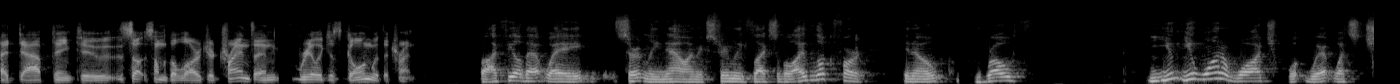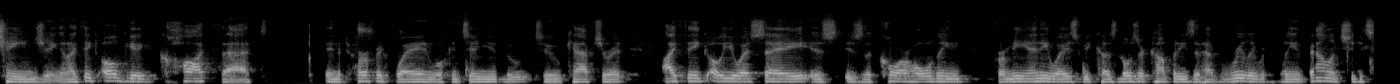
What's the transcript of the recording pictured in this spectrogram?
adapting to so, some of the larger trends and really just going with the trend. Well i feel that way certainly now. I'm extremely flexible. I look for you know growth. You you want to watch what, what's changing and i think ogig caught that in a perfect way and will continue to, to capture it. I think ousa is is the core holding for me anyways, because those are companies that have really resilient balance sheets.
